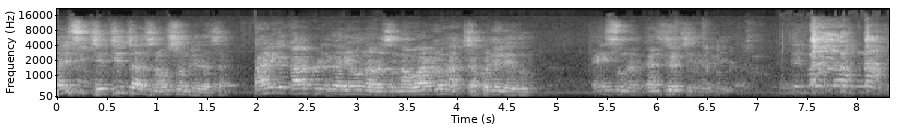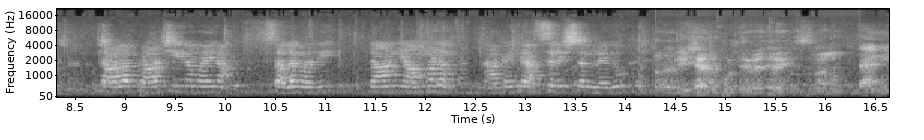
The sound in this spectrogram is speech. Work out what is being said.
కలిసి చర్చించాల్సిన అవసరం లేదా సార్? స్థానిక కార్పొరేటర్ గారు ఏమన్నారు అసలు? నా వార్డులో నాకు చెప్పనే లేదు. కనీసం నన్ను కన్సిడర్ చేయలేదు. తిరుపతిలో ఉన్న చాలా ప్రాచీనమైన స్థలం అది. దాన్ని అమ్మడం నాకైతే అస్సలు ఇష్టం లేదు. విషయాన్ని వ్యతిరేకిస్తున్నాను. దాన్ని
